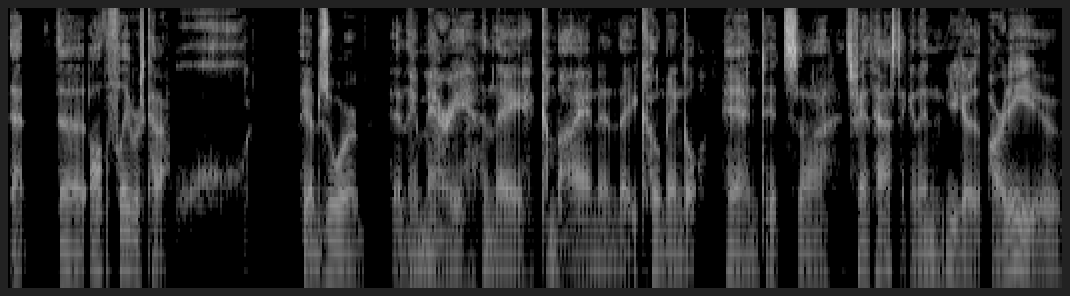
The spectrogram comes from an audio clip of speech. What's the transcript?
That the all the flavors kind of they absorb and they marry and they combine and they commingle, and it's uh, it's fantastic. And then you go to the party, you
